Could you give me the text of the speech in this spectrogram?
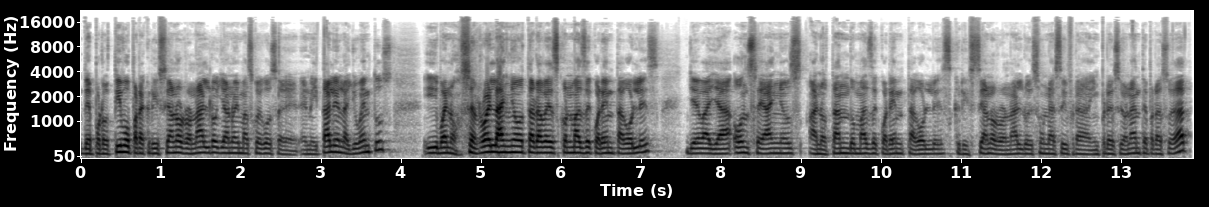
deportivo para Cristiano Ronaldo. Ya no hay más juegos en, Italia, en la Juventus. Y bueno, cerró el año otra vez con más de 40 goles. Lleva ya 11 años anotando más de 40 goles. Cristiano Ronaldo es una cifra impresionante para su edad.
